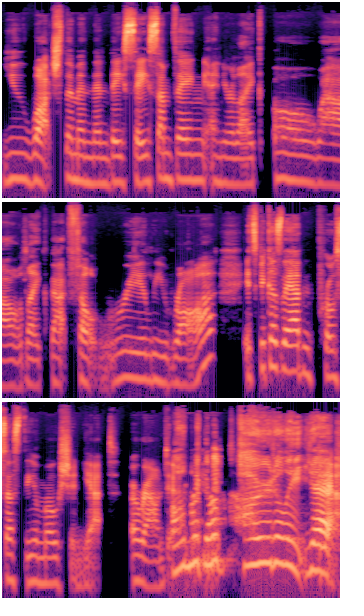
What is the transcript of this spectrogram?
you watch them and then they say something and you're like, oh, wow, like that felt really raw. It's because they hadn't processed the emotion yet around it. Oh my God, totally. Yeah.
